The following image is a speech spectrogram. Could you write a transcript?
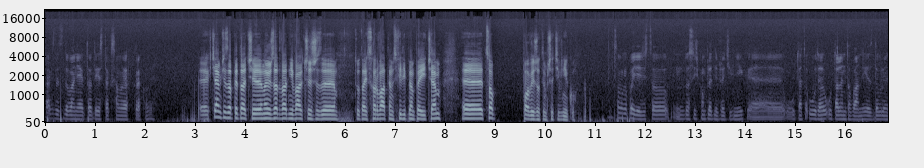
Tak zdecydowanie to jest tak samo jak w Krakowie. E, Chciałem Cię zapytać, e, no już za dwa dni walczysz z, tutaj z Chorwatem, z Filipem Pejicem. E, Co powiesz o tym przeciwniku? Co mogę powiedzieć? Jest to dosyć kompletny przeciwnik, e, uta, uta, utalentowany, jest dobrym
